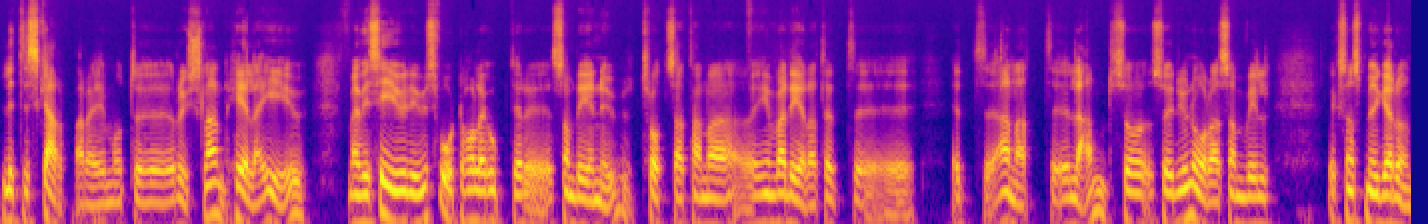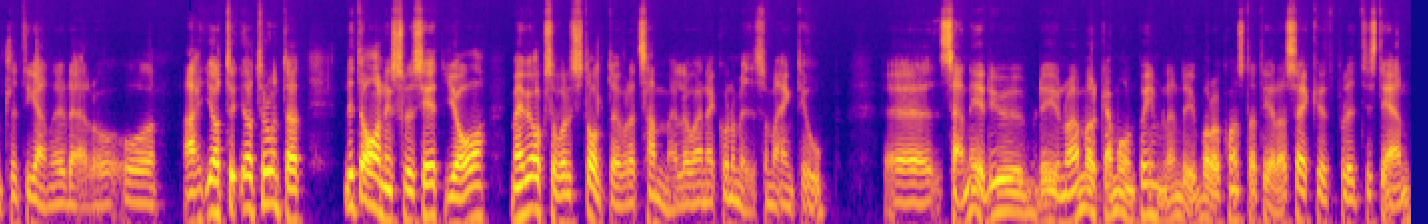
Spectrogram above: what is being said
lite skarpare mot eh, Ryssland, hela EU. Men vi ser ju, det är ju svårt att hålla ihop det eh, som det är nu, trots att han har invaderat ett, eh, ett annat eh, land så, så är det ju några som vill liksom smyga runt lite grann i det där och, och jag, jag tror inte att, lite aningslöshet ja, men vi har också varit stolta över ett samhälle och en ekonomi som har hängt ihop. Eh, sen är det ju, det är ju några mörka moln på himlen, det är ju bara att konstatera säkerhetspolitiskt igen.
